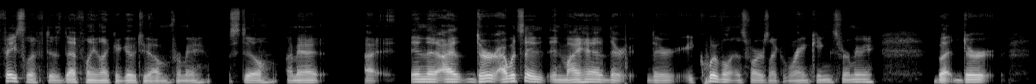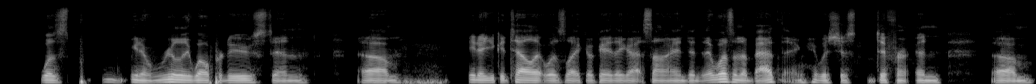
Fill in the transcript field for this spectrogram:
facelift is definitely like a go-to album for me. Still, I mean, I, I in the I dirt, I would say in my head they're they're equivalent as far as like rankings for me, but dirt was you know really well produced and um you know you could tell it was like okay they got signed and it wasn't a bad thing it was just different and um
